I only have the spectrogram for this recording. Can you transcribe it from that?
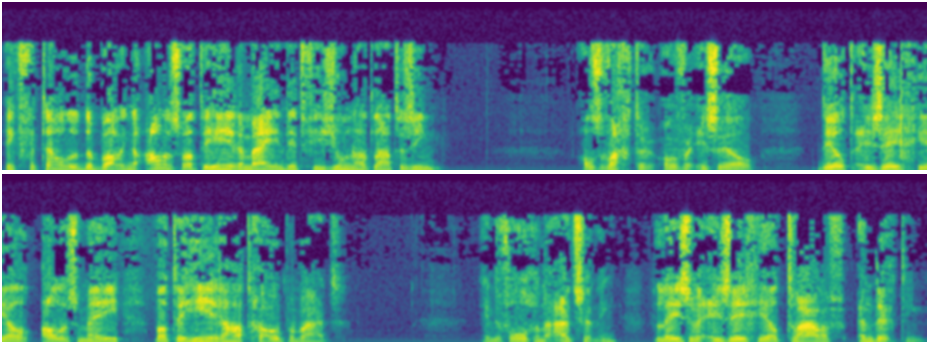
Ik vertelde de ballingen alles wat de Heere mij in dit visioen had laten zien. Als wachter over Israël deelt Ezekiel alles mee wat de Heere had geopenbaard. In de volgende uitzending lezen we Ezekiel 12 en 13.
